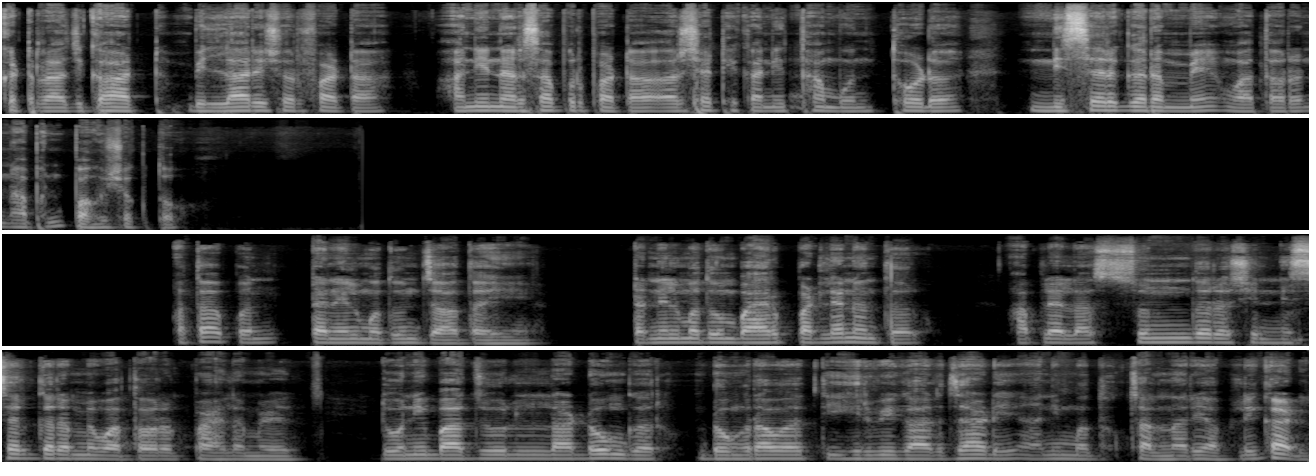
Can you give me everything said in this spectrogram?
कटराज घाट भिल्लारेश्वर फाटा आणि नरसापूर फाटा अशा ठिकाणी थांबून थोडं निसर्गरम्य वातावरण आपण पाहू शकतो. आता आपण टनेलमधून जात आहे. टनेलमधून बाहेर पडल्यानंतर आपल्याला सुंदर असे निसर्गरम्य वातावरण पाहायला मिळेल. दोन्ही बाजूला डोंगर डोंगरावरती हिरवीगार झाडे आणि मधून चालणारी आपली गाडी.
